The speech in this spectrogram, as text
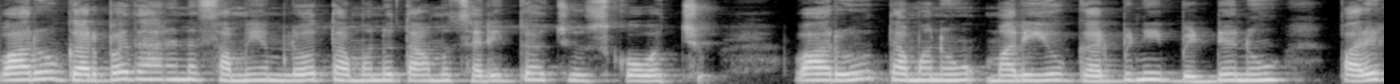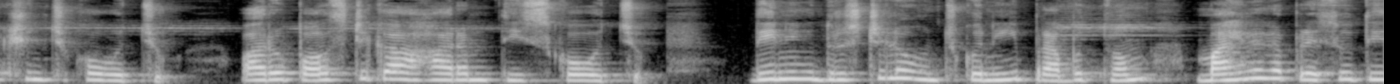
వారు గర్భధారణ సమయంలో తమను తాము సరిగ్గా చూసుకోవచ్చు. వారు తమను మరియు గర్భిణీ బిడ్డను పరీక్షించుకోవచ్చు. వారు పౌష్టికాహారం తీసుకోవచ్చు. దీనిని దృష్టిలో ఉంచుకొని ప్రభుత్వం మహిళల ప్రసూతి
